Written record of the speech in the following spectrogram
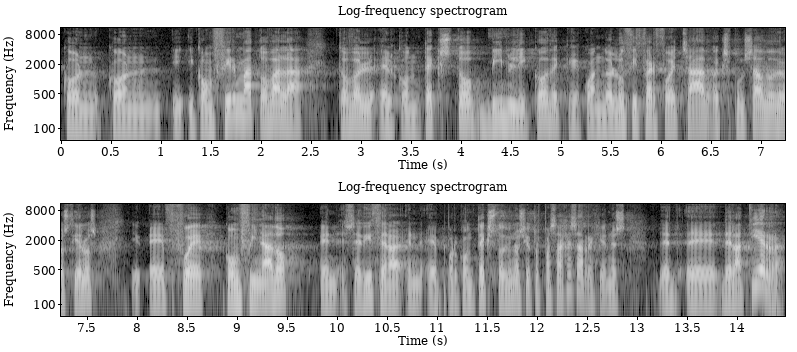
con, y, confirma toda todo el, contexto bíblico de que cuando Lucifer fue echado, expulsado de los cielos, eh, fue confinado se dice eh, por contexto de unos y otros pasajes, a regiones de, la tierra.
